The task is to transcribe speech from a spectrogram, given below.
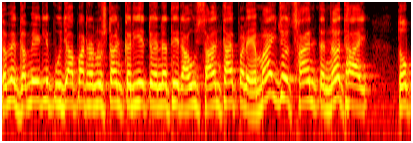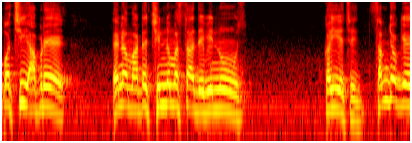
તમે ગમે એટલી પૂજાપાઠ અનુષ્ઠાન કરીએ તો એનાથી રાહુ શાંત થાય, પણ એમાંય જો શાંત ન થાય, તો પછી આપણે એના માટે છિન્નમસ્તા દેવીનું કહીએ છીએ. સમજો કે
